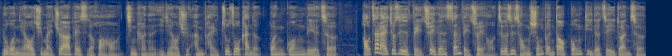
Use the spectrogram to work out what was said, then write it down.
如果你要去买 JR Pass 的话哈，尽可能一定要去安排坐坐看的观光列车。好，再来就是翡翠跟三翡翠哈，这个是从熊本到工地的这一段车。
